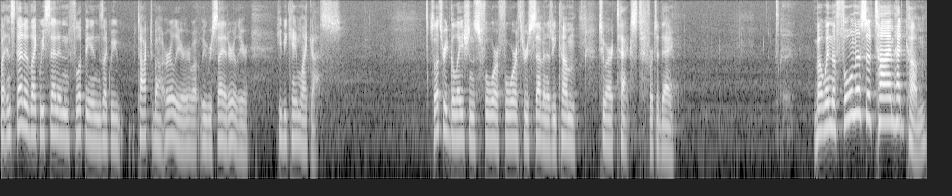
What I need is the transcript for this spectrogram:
but instead of, like we said in Philippians, like we talked about earlier, what we recited earlier, he became like us. So let's read Galatians 4 4 through 7 as we come to our text for today. But when the fullness of time had come,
